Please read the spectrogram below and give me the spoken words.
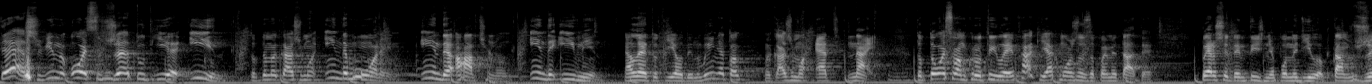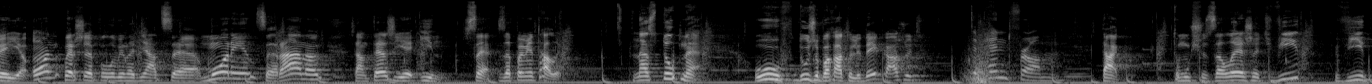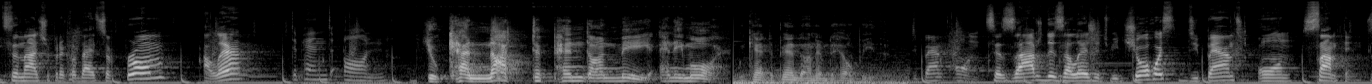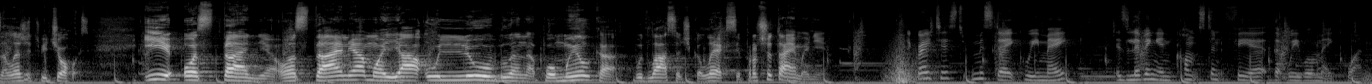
Теж він ось вже тут є in. Тобто ми кажемо in the morning, in the afternoon, in the evening. Але тут є один виняток, ми кажемо at night. Тобто ось вам крутий лайфхак, як можна запам'ятати. Перший день тижня, понеділок, там вже є on. Перша половина дня це morning, це ранок, там теж є in. Все, запам'ятали. Наступне. Уф, дуже багато людей кажуть Depend from. так, тому що залежить від, від це наче перекладається from, але Depend on. You cannot depend on me anymore. We can't depend on him to help either. Depend on. Це завжди залежить від чогось. Depends on something. Залежить від чогось. І останнє, остання моя улюблена помилка. Будь ласочка, Лексі, прочитай мені. The greatest mistake we make is living in constant fear that we will make one.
